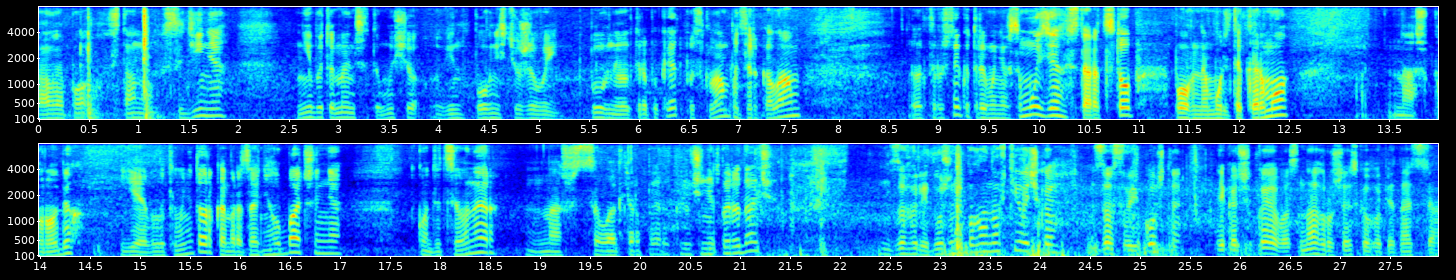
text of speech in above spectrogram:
Але по стану сидіння нібито менше, тому що він повністю живий. Повний електропакет по склам, по дзеркалам, електроручник, утримання в смузі, старт-стоп, повне мультикермо. Наш пробіг. Є великий монітор, камера заднього бачення, кондиціонер, наш селектор переключення передач. Взагалі дуже непогана автівочка за свої кошти, яка чекає вас на Грушевського 15.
